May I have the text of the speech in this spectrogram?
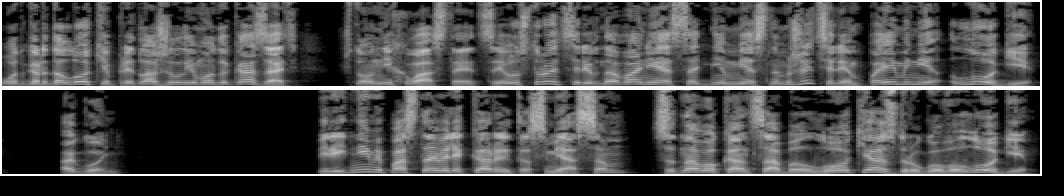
Отгарда Локи предложил ему доказать, что он не хвастается, и устроить соревнование с одним местным жителем по имени Логи – Огонь. Перед ними поставили корыто с мясом, с одного конца был Локи, а с другого Логи,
